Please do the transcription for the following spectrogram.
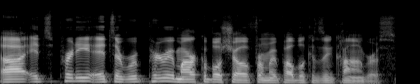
Uh, it's pretty it's a re- pretty remarkable show from Republicans in Congress.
